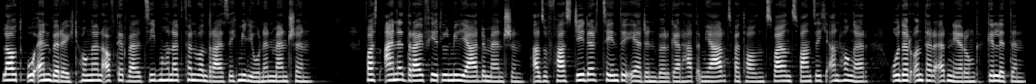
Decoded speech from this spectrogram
Laut UN-Bericht hungern auf der Welt 735 Millionen Menschen. Fast eine Dreiviertelmilliarde Menschen, also fast jeder zehnte Erdenbürger, hat im Jahr 2022 an Hunger oder Unterernährung gelitten.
